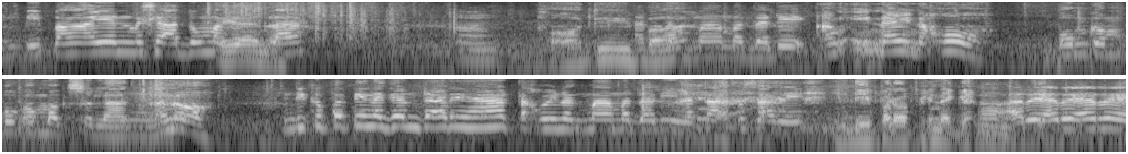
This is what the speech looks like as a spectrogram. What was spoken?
Hindi pa nga yan masyadong Ayan, maganda. Ah, O, di at ba? nagmamadali. Ang inay, nako, bonggang-bonggang magsulat. Ano? Hindi ko pa pinaganda rin ha. Ako'y nagmamadali na. Tapos, are, Hindi pa raw pinaganda. Are, are, are.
